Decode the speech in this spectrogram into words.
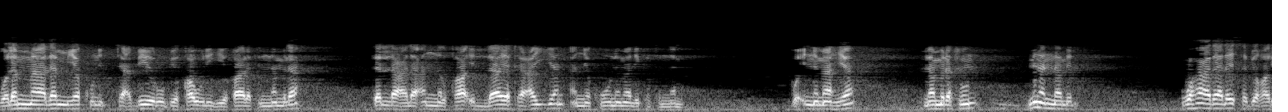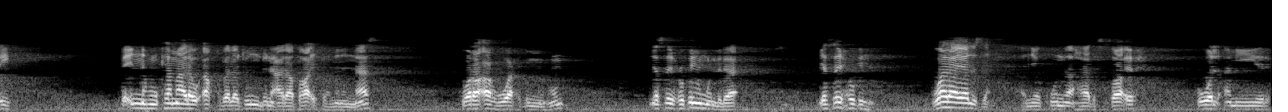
ولما لم يكن التعبير بقوله قالت النملة دل على أن القائل لا يتعين أن يكون ملكة النمل. وإنما هي نملة من النمل. وهذا ليس بغريب فإنه كما لو أقبل جند على طائفة من الناس ورآه واحد منهم يصيح بهم ولا لا؟ يصيح بهم. ولا يلزم أن يكون هذا الصائح هو الأمير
